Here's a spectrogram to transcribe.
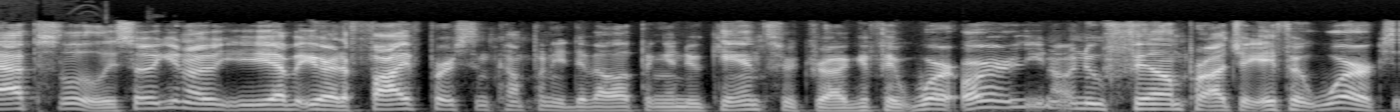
Absolutely. So you know you have you're at a five person company developing a new cancer drug. If it were, or you know a new film project, if it works,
